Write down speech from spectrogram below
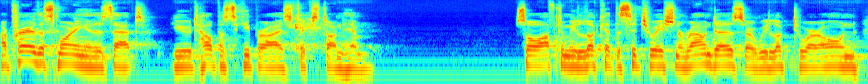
Our prayer this morning is that you'd help us to keep our eyes fixed on him. So often we look at the situation around us or we look to our own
